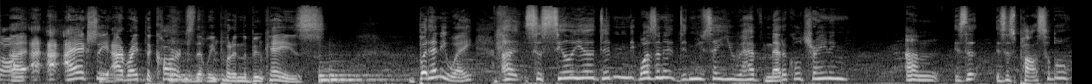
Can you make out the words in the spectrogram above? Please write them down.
I, I, I actually I write the cards that we put in the bouquets. But anyway, uh, Cecilia, didn't wasn't it? Didn't you say you have medical training? Um, Is it is this possible?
